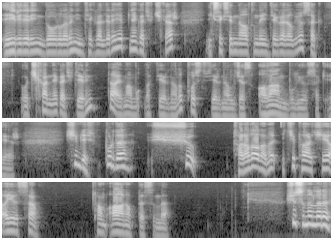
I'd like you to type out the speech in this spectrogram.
eğrilerin, doğruların integralleri hep negatif çıkar. X ekseninin altında integral alıyorsak o çıkan negatif değerin daima mutlak değerini alıp pozitif değerini alacağız. Alan buluyorsak eğer. Şimdi burada şu taralı alanı iki parçaya ayırsam tam A noktasında şu sınırları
